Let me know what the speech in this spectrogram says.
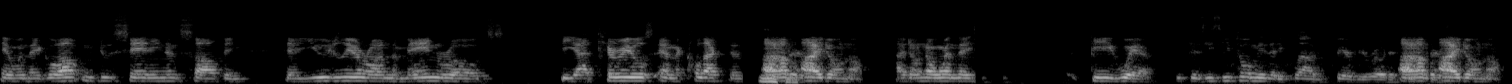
And when they go out and do sanding and salting, they usually are on the main roads, the arterials and the collectors. Um, Okay. I don't know. I don't know when they be where. Because he, he told me that he plowed Fairview Road at. Um, 2:30. I don't know.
